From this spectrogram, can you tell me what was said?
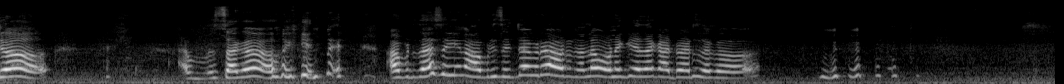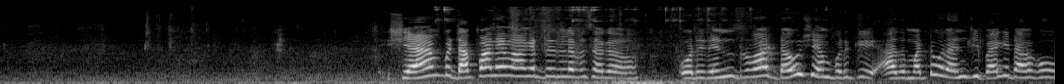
ஜோ. சகோ என்ன? அப்படிதான் செய்யணும். அப்படி செஞ்சா கூட அவர் நல்லா உனக்கே தான் காட்டுவார் சகோ. ஷாம்பு டப்பானே வாங்குறது இல்லை சகம் ஒரு ரெண்டு ரூபா டவ் ஷாம்பு இருக்கு. அது மட்டும் ஒரு அஞ்சு பாக்கெட் ஆகும்.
